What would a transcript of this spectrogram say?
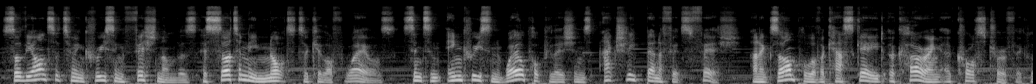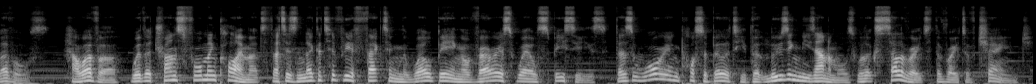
So the answer to increasing fish numbers is certainly not to kill off whales, since an increase in whale populations actually benefits fish, an example of a cascade occurring across trophic levels. However, with a transforming climate that is negatively affecting the well-being of various whale species, there's a worrying possibility that losing these animals will accelerate the rate of change.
